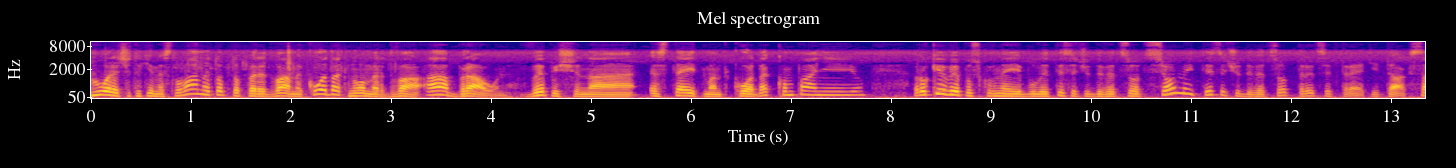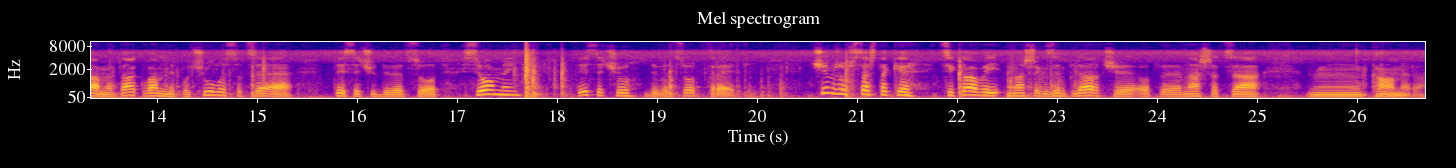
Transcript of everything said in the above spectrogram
Говорячи такими словами, тобто перед вами Kodak номер 2А Brown, випущена Estatement Kodak компанією. Роки випуску в неї були 1907-1933. Так, саме так вам не почулося. Це 1907-1903. Чим же все ж таки цікавий наш екземпляр, чи от е, наша ця м, камера?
